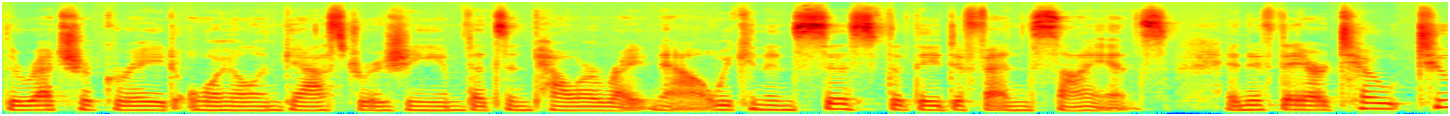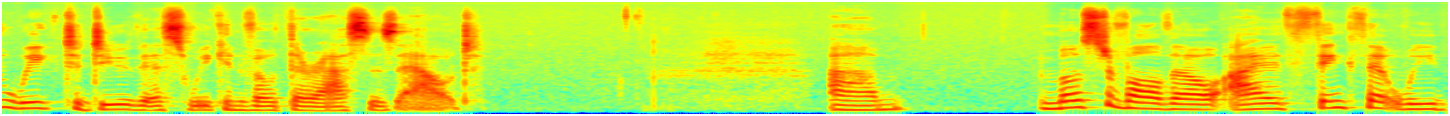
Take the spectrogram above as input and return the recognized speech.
the retrograde oil and gas regime that's in power right now. We can insist that they defend science. And if they are too, too weak to do this, we can vote their asses out. Um, most of all, though, I think that we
